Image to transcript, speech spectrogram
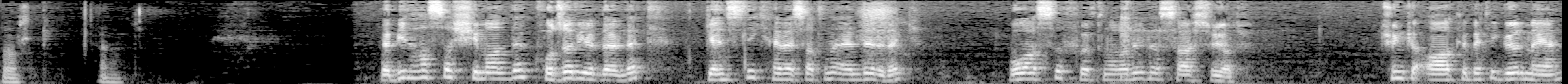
zor. Evet. Ve bilhassa şimalde koca bir devlet gençlik hevesatını elde ederek boğası fırtınalarıyla sarsıyor. Çünkü akıbeti görmeyen,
